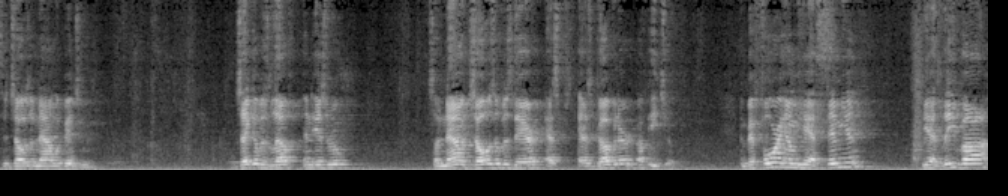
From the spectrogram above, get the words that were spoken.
to Joseph now with Benjamin. Jacob is left in Israel. So now Joseph is there as, as governor of Egypt. And before him, he has Simeon, he has Levi,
